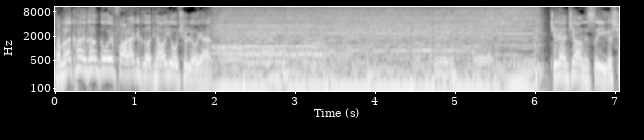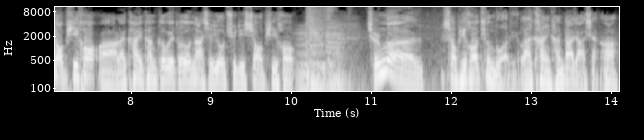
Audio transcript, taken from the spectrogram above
那我们来看一看各位发来的各条有趣留言。今天讲的是一个小癖好啊，来看一看各位都有哪些有趣的小癖好。其实我小癖好挺多的，来看一看大家先啊。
